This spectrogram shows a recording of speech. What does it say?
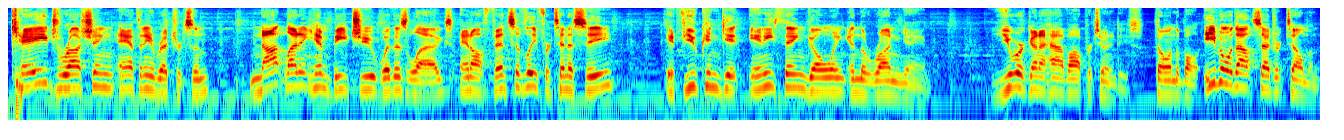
cage rushing Anthony Richardson, not letting him beat you with his legs, and offensively for Tennessee, if you can get anything going in the run game, you are going to have opportunities throwing the ball, even without Cedric Tillman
